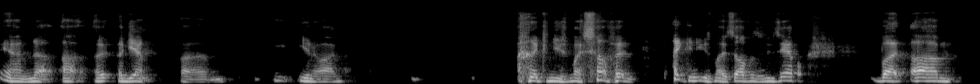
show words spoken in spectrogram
And uh, again, um, you know, I'm, I can use myself as I can use myself as an example. But um,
